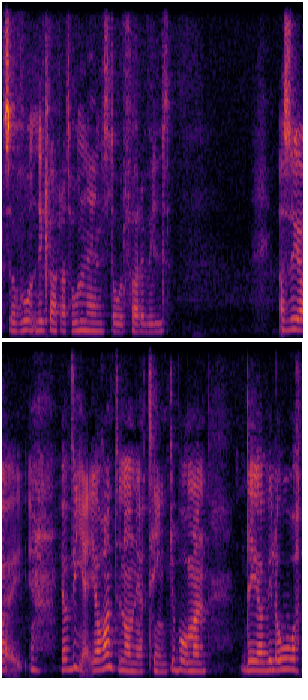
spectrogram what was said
Så hon, det är klart att hon är en stor förebild. Alltså jag, jag vet, jag har inte någon jag tänker på men det jag vill åt,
